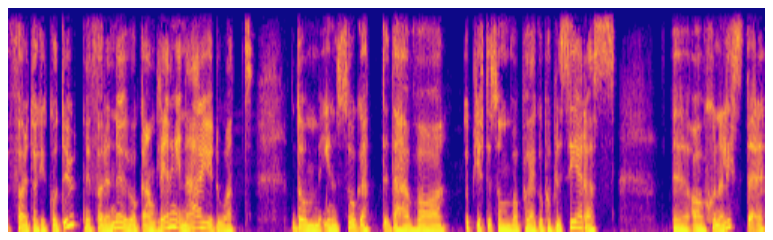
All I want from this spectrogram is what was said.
företaget gått ut med förrän nu och anledningen är ju då att de insåg att det här var uppgifter som var på väg att publiceras eh, av journalister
